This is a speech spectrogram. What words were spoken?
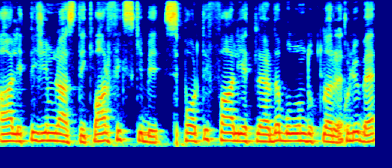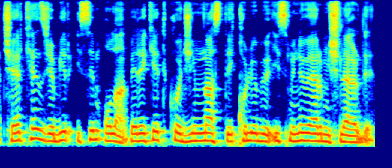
aletli jimnastik, barfix gibi sportif faaliyetlerde bulundukları kulübe Çerkezce bir isim olan Bereketiko Jimnastik Kulübü ismini vermişlerdi.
